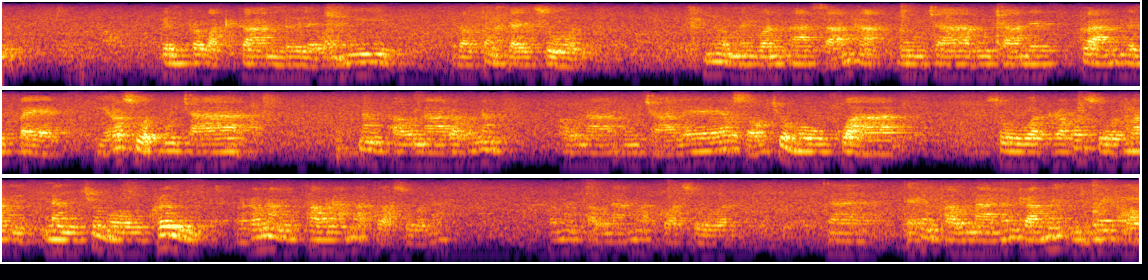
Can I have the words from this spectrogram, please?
เป็นประวัติการเลยแหละวันนี้ เราตั้งใจสวดเนื่องในวันอาสาฬหะบูชาบูชาในกลางเดือนแปดเดี๋ยวเราสวดบูชา นั่งภาวนาเราก็นั่งาวนาบูชาแล้วสองชั่วโมงกว่า สวดเราก็สวดมาอีกหนึ่งชั่วโมงครึ่งเรานั่งภาวนามากกว่าสวดนะเรานั่งภาวนามากกว่าสวดแต่เรื่องภาวนานั้นเราไม่อิ่มไม่พอ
